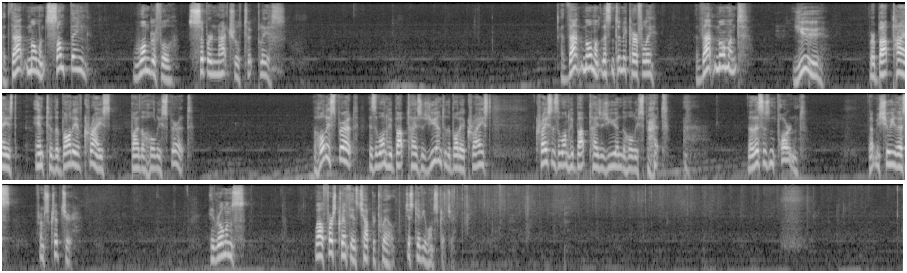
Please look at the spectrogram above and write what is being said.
at that moment, something wonderful, supernatural took place. At that moment, listen to me carefully. At that moment, you were baptized into the body of Christ by the Holy Spirit. The Holy Spirit is the one who baptizes you into the body of Christ. Christ is the one who baptizes you in the Holy Spirit. Now, this is important. Let me show you this from Scripture. In Romans, well, 1 Corinthians chapter 12, just give you one scripture.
